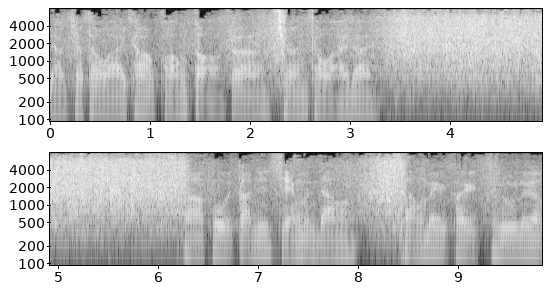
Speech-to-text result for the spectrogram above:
อยากจะถวายข้าวของต่อก็เชิญถวายได้ถ้าพูดตอนนี้เสียงมันดัง ฟังไม่ค่อยรู้เรื่อง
